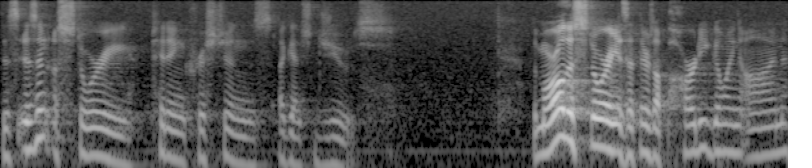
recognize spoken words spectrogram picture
This isn't a story pitting Christians against Jews. The moral of this story is that there's a party going on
